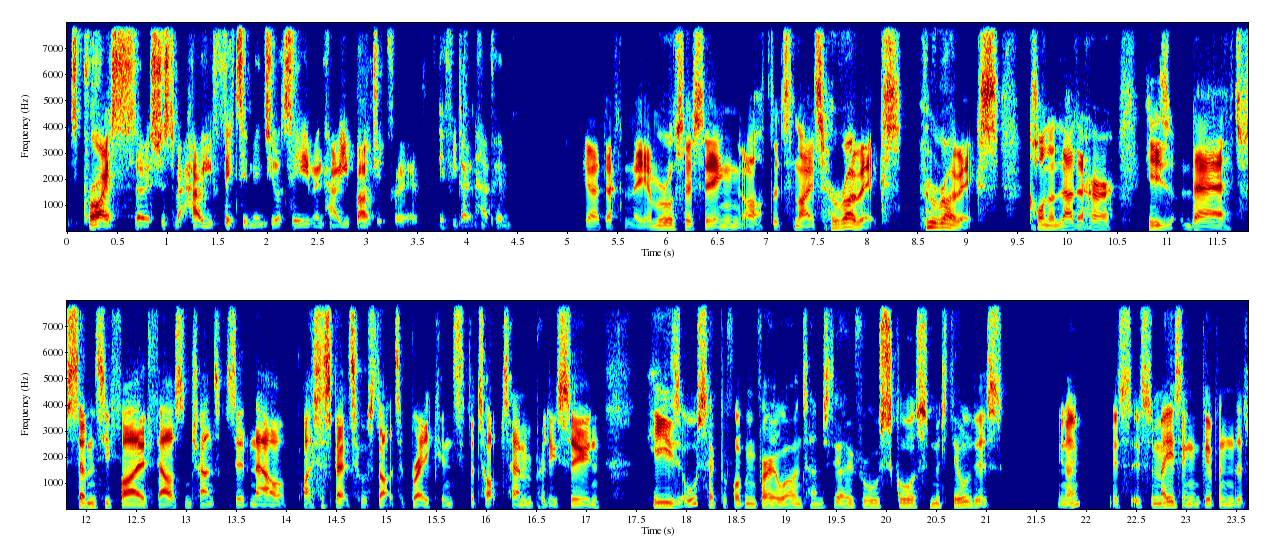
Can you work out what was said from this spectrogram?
it's price. So it's just about how you fit him into your team and how you budget for it if you don't have him. Yeah, definitely. And we're also seeing after tonight's heroics, heroics, Conor Gallagher, he's there, 75,000 transfers in now. I suspect he'll start to break into the top 10 pretty soon. He's also performing very well in terms of the overall scores for midfielders. You know, it's it's amazing given the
